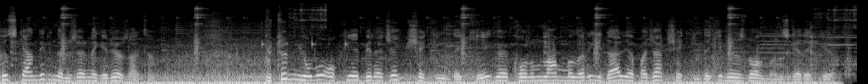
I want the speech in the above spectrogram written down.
hız kendiliğinden üzerine geliyor zaten bütün yolu okuyabilecek şekildeki ve konumlanmaları ideal yapacak şekildeki bir hızda olmanız gerekiyor.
